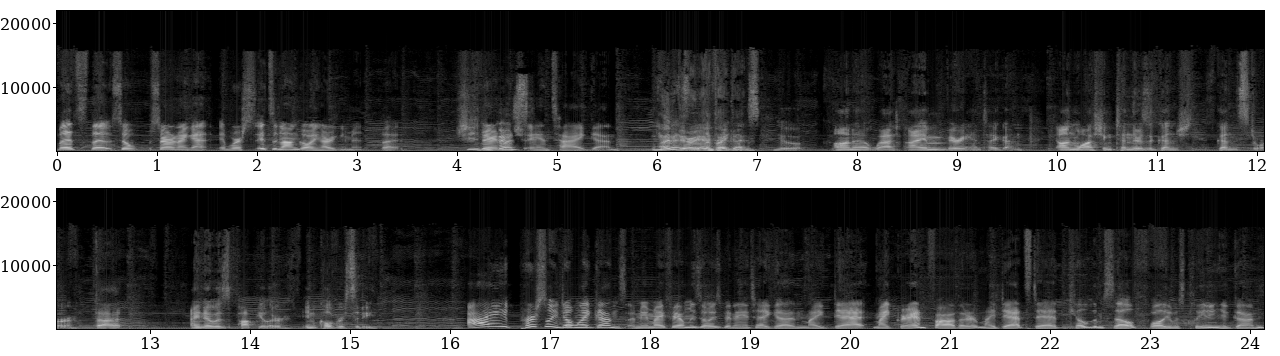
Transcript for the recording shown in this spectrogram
That's the. So Star and I got. We're. It's an ongoing argument, but she's very guys- much anti-gun. I'm very anti-gun. next to- On a Was- I am very anti-gun. On Washington, there's a gun sh- gun store that I know is popular in Culver City. I personally don't like guns. I mean, my family's always been anti-gun. My dad, my grandfather, my dad's dad killed himself while he was cleaning a gun.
